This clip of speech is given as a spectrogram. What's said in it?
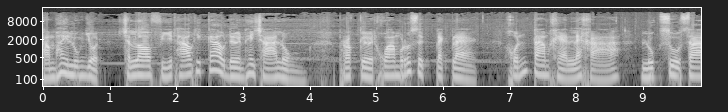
ทำให้ลุงหยดชะลอฝีเท้าที่ก้าวเดินให้ช้าลง เพราะเกิดความรู้สึกแปลกๆ ขนตามแขนและขา ลุกสู้ซา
